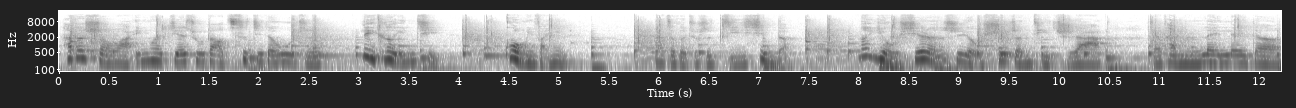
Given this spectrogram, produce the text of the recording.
她的手啊，因为接触到刺激的物质，立刻引起过敏反应。那这个就是急性的。那有些人是有湿疹体质啊，在他们累累的、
